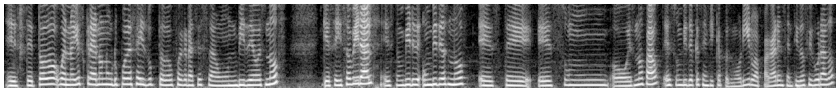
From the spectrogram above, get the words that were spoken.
Este, todo, bueno, ellos crearon un grupo de Facebook, todo fue gracias a un video snuff que se hizo viral. Este, un, vide- un video snuff este, es un, o snuff out, es un video que significa pues morir o apagar en sentido figurado.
